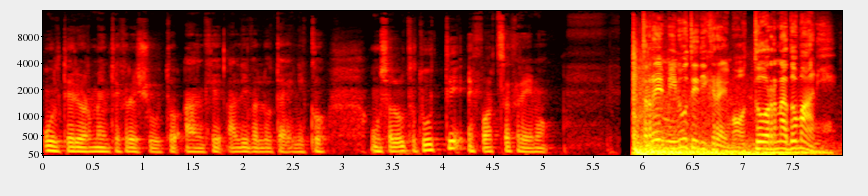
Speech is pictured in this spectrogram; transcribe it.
ulteriormente cresciuto anche a livello tecnico. Un saluto a tutti e forza Cremo. 3 minuti di Cremo, torna domani.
